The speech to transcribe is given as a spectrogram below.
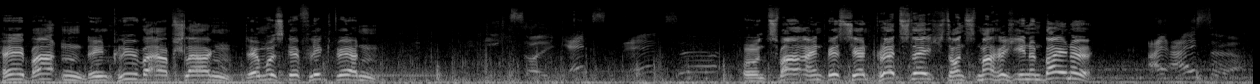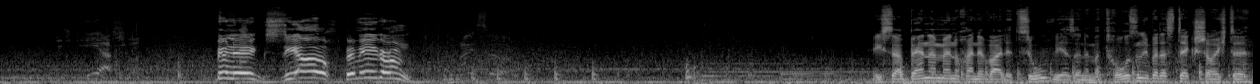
Hey Barton, den Klüver abschlagen, der muss geflickt werden. Ich soll jetzt, Sir? Und zwar ein bisschen plötzlich, sonst mache ich Ihnen Beine. Ei, ei, Sir. Ich gehe ja schon. Billings, Sie auch, Bewegung. Ich sah Bannerman noch eine Weile zu, wie er seine Matrosen über das Deck scheuchte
